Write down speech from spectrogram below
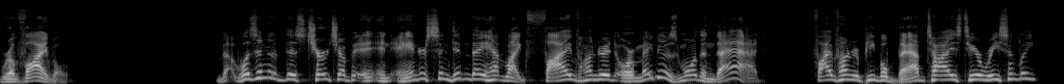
revival. Wasn't it this church up in Anderson? Didn't they have like 500, or maybe it was more than that, 500 people baptized here recently?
